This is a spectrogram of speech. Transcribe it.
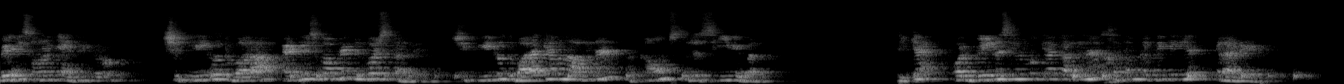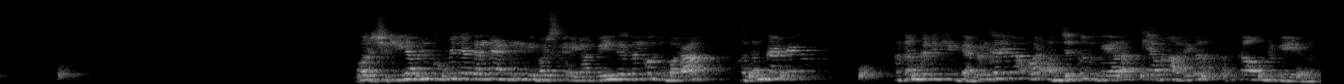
बिल डिसऑनर की एंट्री करो। शकील को दोबारा एड्रेस को आपने रिवर्स कर देना। शकील को दोबारा क्या बना देना है? अकाउंट्स रिसीवेबल ठीक है? और बिल रिसीवेबल को क्या कर देना है? खत्म करने के लिए क्रेडिट और शकील अपनी बुक में क्या करेगा? एंट्री रिवर्स करेगा। बिल पेबल को दोबारा खत्म कर देगा। खत्म करने के लिए डेबिट करेगा और अमजद को दोबारा क्या बना लेगा? अकाउंट पेएबल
